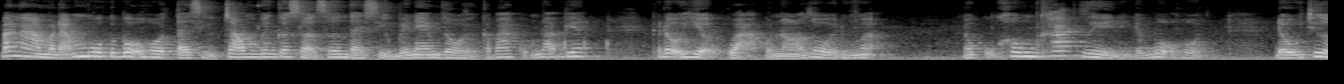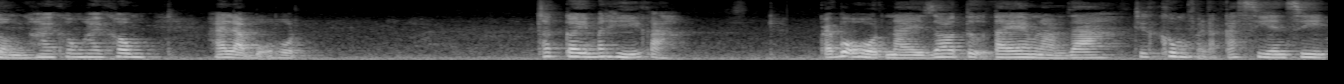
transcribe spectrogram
Bác nào mà đã mua cái bộ hột tài xỉu trong bên cơ sở Sơn Tài xỉu bên em rồi các bác cũng đã biết cái độ hiệu quả của nó rồi đúng không ạ? Nó cũng không khác gì những cái bộ hột đấu trường 2020 hay là bộ hột chắc cây mất hí cả. Cái bộ hột này do tự tay em làm ra chứ không phải là cắt CNC.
